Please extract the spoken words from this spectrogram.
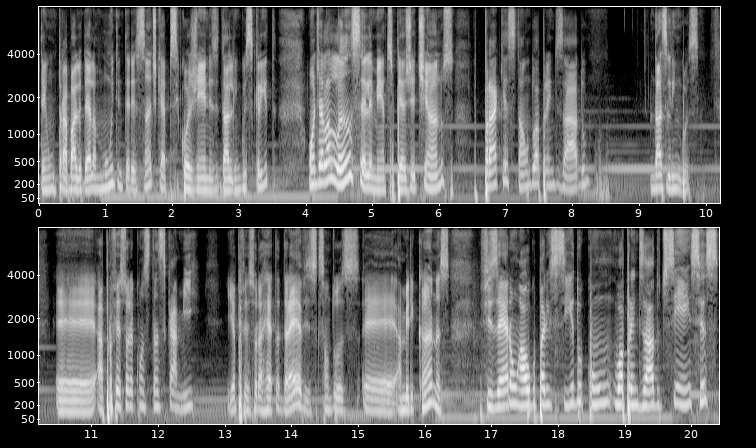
tem um trabalho dela muito interessante, que é a psicogênese da língua escrita, onde ela lança elementos piagetianos para a questão do aprendizado das línguas. É, a professora Constance Camille e a professora Reta Dreves, que são duas é, americanas, fizeram algo parecido com o aprendizado de ciências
